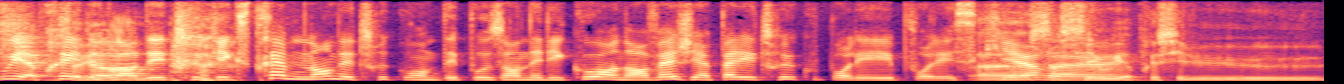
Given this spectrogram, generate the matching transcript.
Oui, après, Ça il doit y avoir des trucs extrêmes, non? Des trucs où on te dépose en hélico. En Norvège, il n'y a pas les trucs où pour les, pour les Euh, skieurs. ça, c'est euh, oui. Après, c'est du,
